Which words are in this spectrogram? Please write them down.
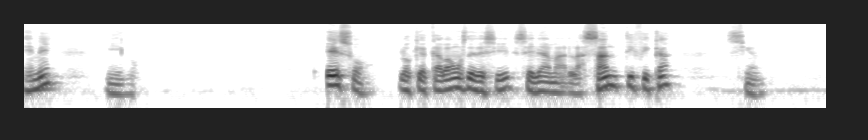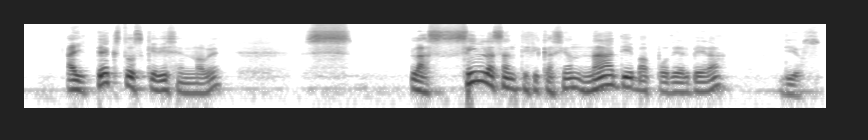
enemigo. Eso, lo que acabamos de decir, se llama la santificación. Hay textos que dicen, ¿no ve? sin la santificación nadie va a poder ver a Dios.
